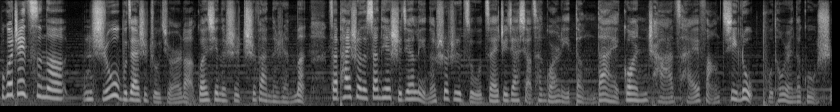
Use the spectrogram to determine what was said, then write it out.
不过这次呢，食物不再是主角了，关心的是吃饭的人们。在拍摄的三天时间里呢，摄制组在这家小餐馆里等待、观察、采访、记录普通人的故事。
